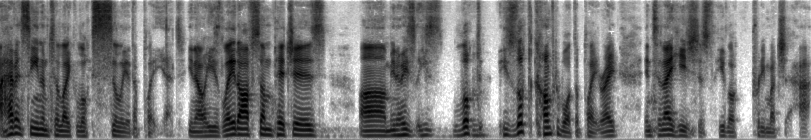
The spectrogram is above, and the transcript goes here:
I haven't seen him to like look silly at the plate yet. You know, he's laid off some pitches. Um, you know, he's he's looked mm-hmm. he's looked comfortable at the plate, right? And tonight he's just he looked pretty much out,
